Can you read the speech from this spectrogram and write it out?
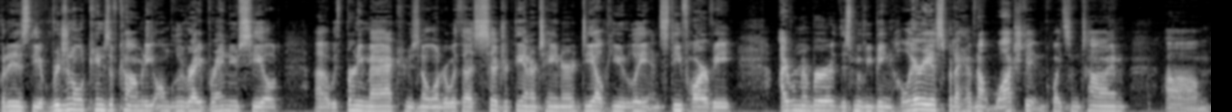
but it is the original Kings of Comedy on Blu ray, brand new sealed uh, with Bernie Mac, who's no longer with us, Cedric the Entertainer, D.L. Hughley, and Steve Harvey. I remember this movie being hilarious, but I have not watched it in quite some time. Um,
